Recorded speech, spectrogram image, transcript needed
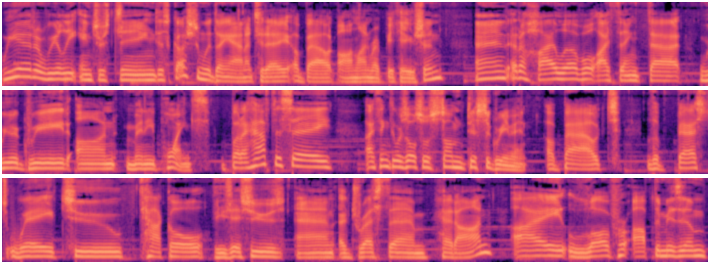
We had a really interesting discussion with Diana today about online reputation. And at a high level, I think that we agreed on many points. But I have to say, I think there was also some disagreement about the best way to tackle these issues and address them head on. I love her optimism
